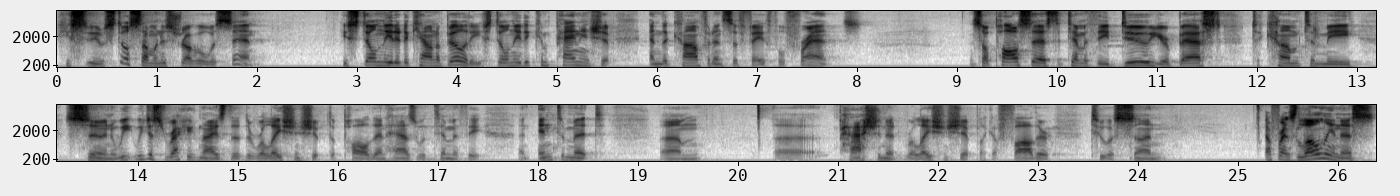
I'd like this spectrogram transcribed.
He, he was still someone who struggled with sin. He still needed accountability, he still needed companionship and the confidence of faithful friends. And so Paul says to Timothy, Do your best to come to me soon. We, we just recognize the, the relationship that Paul then has with Timothy an intimate, um, uh, passionate relationship, like a father to a son. Now, friends, loneliness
